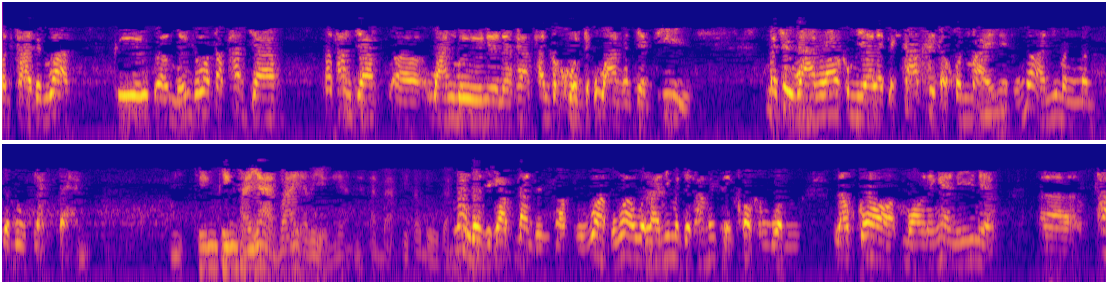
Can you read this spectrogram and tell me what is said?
มันกลายเป็นว่า คือเอ่อเหมือนกับว่าถ้าท่านจะถ้าท่านจะเอ่อวางมือเนี่ยนะครับท่านก็ควรจะวางกันเต็มที่ ไม่ใช่วางแล้วก็มีอะไรไปกักให้กับคนใหม่เนี่ยผมว่าอันนี้มันมันจะดูแปลกทิ้งทิ้งทายาทไว้อะไรอย่างเงี้ยนะครับแบบที่เขาดูกันๆนั่นเลยสิครับนั่นเลยสิครับผมว่าผมว่าเวลานี้มันจะทำให้เกิดข้อกังวล แล้วก็มองในแง่นี้เนี่ยเอ่อถ้า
